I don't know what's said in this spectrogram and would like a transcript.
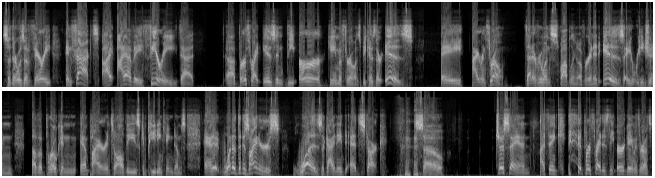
So there was a very, in fact, I, I have a theory that uh, Birthright is in the Ur Game of Thrones because there is a Iron Throne that everyone's squabbling over, and it is a region of a broken empire into all these competing kingdoms. And it, one of the designers was a guy named Ed Stark. so just saying. I think Birthright is the Ur Game of Thrones,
